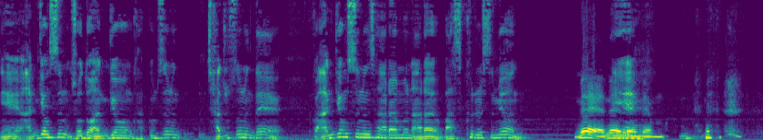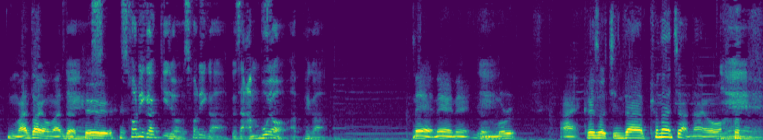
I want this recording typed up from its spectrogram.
예, 안경 쓰는, 저도 안경 가끔 쓰는, 자주 쓰는데, 그 안경 쓰는 사람은 알아요. 마스크를 쓰면, 네, 네, 예. 네, 네. 맞아요, 맞아요. 예, 그, 서- 서리가 끼죠, 서리가. 그래서 안 보여, 앞에가. 네, 네, 네. 그 예. 뭘, 아, 그래서 진짜 편하지 않아요. 예.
